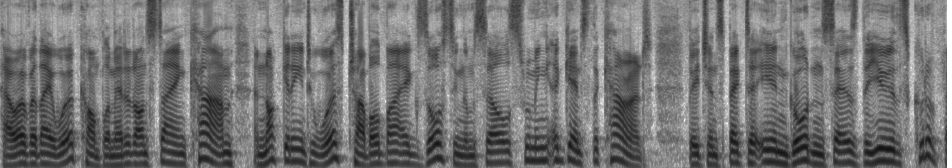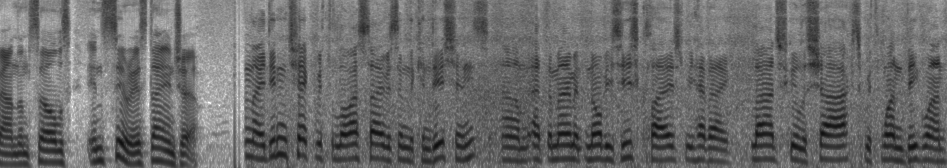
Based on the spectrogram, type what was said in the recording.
However, they were complimented on staying calm and not getting into worse trouble by exhausting themselves swimming against the current. Beach Inspector Ian Gordon says the youths could have found themselves in serious danger. They didn't check with the lifesavers and the conditions. Um, at the moment, Nobby's is closed. We have a large school of sharks with one big one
